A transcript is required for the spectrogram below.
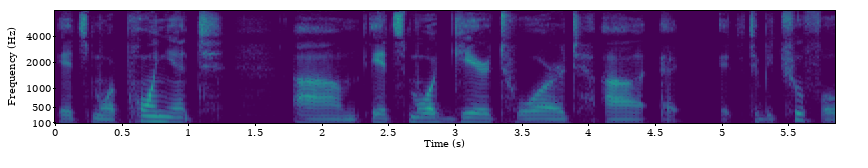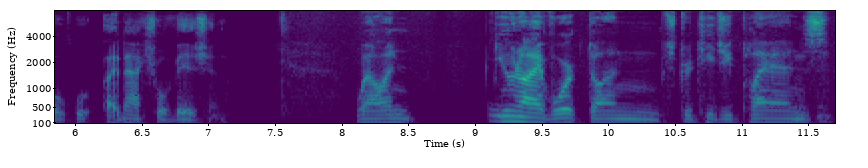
It's more poignant. Um, it's more geared toward, uh, to be truthful, an actual vision. Well, and you and I have worked on strategic plans mm-hmm.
